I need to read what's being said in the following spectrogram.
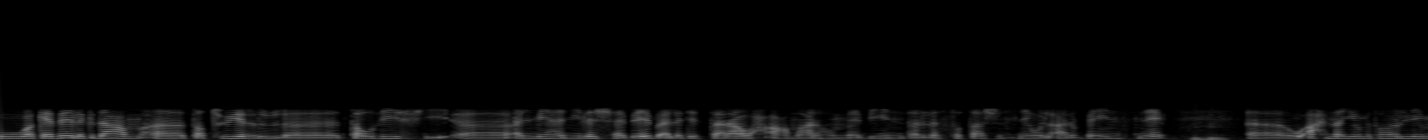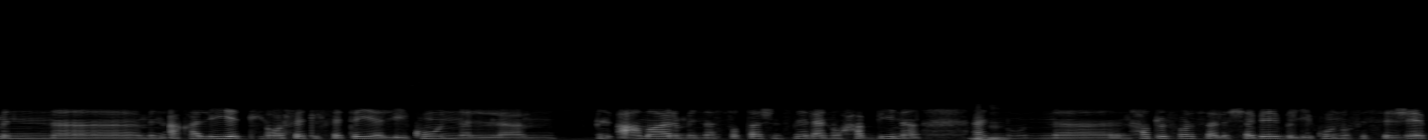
وكذلك دعم آه، تطوير التوظيفي آه، المهني للشباب الذي تتراوح أعمارهم ما بين ال 16 سنة وال 40 سنة آه، وإحنا يوم يظهر لي من من أقلية الغرفات الفتية اللي يكون الأعمار من 16 سنة لأنه حبينا أنه نحط الفرصة للشباب اللي يكونوا في السجاب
